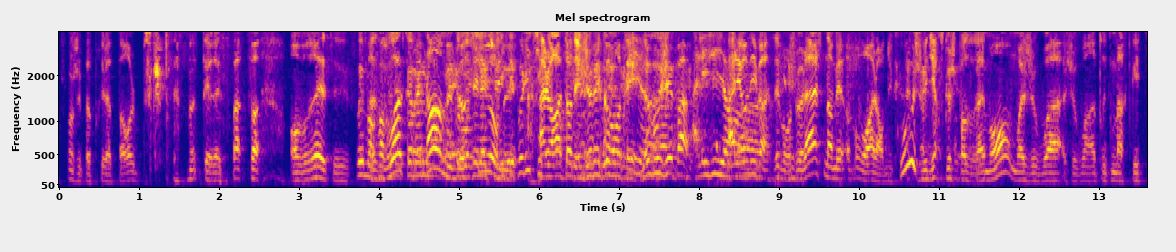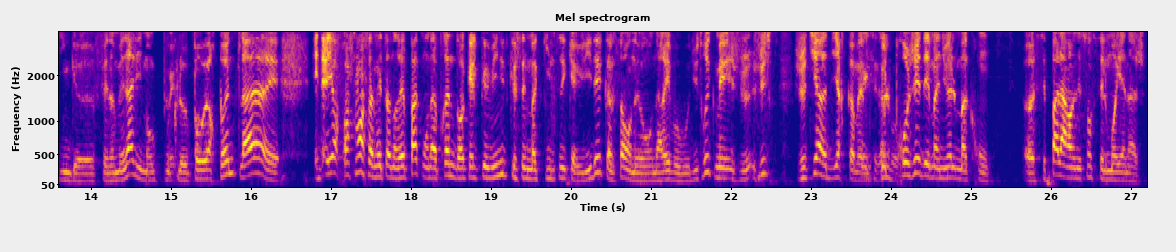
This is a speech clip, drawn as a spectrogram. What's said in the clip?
Franchement, j'ai pas pris la parole parce que ça m'intéresse pas. Enfin, en vrai, c'est. Oui, mais ça enfin, se voit quand même Non, mais bien sûr, mais- politique. Alors attendez, je vais commenter. Ne euh, bougez pas. allez-y, hein. Allez, on y va. C'est bon, je me lâche. Non, mais bon, alors du coup, je vais dire ce que je pense vraiment. Moi, je vois, je vois un truc marketing euh, phénoménal. Il manque plus que le PowerPoint là. Et, et d'ailleurs, franchement, ça m'étonnerait pas qu'on apprenne dans quelques minutes que c'est McKinsey qui a eu l'idée. Comme ça, on, on arrive au bout du truc. Mais je, juste, je tiens à dire quand même Oui, que le projet d'Emmanuel Macron, euh, c'est pas la Renaissance, c'est le Moyen Âge.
